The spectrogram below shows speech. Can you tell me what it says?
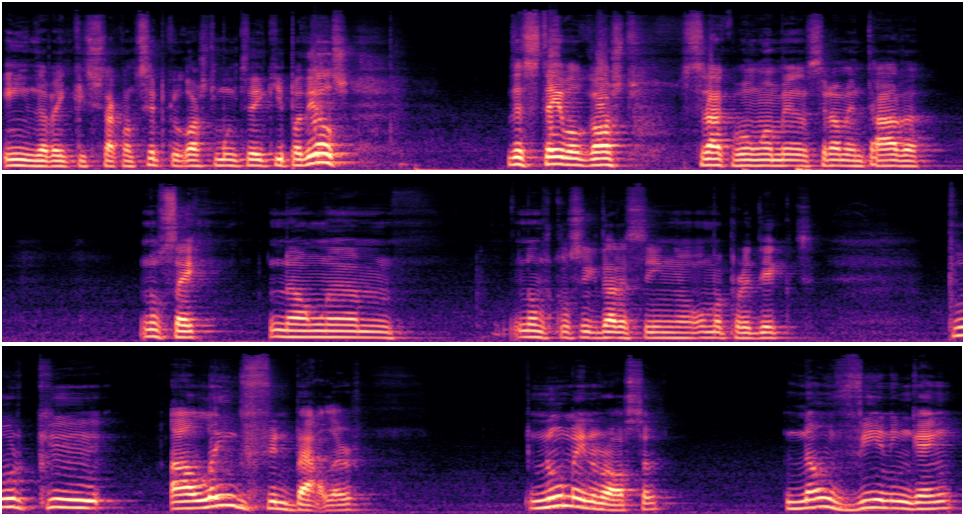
E ainda bem que isso está a acontecer, porque eu gosto muito da equipa deles. Da Stable gosto, Será que vão ser aumentada? Não sei. Não, um, não vos consigo dar assim uma predict. Porque além de Finn Balor, no main roster não vi ninguém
